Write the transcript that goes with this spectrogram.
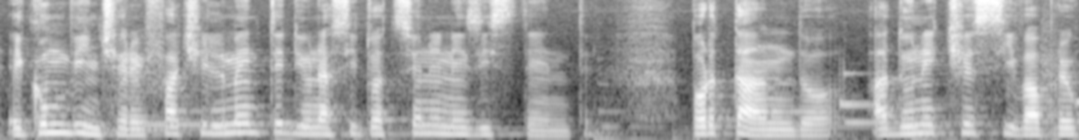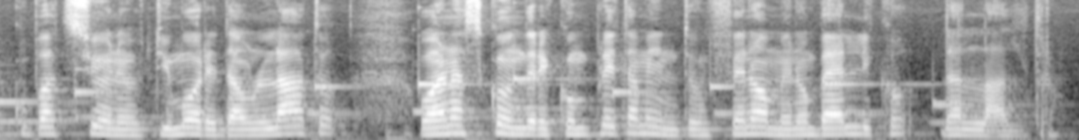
e convincere facilmente di una situazione inesistente, portando ad un'eccessiva preoccupazione o timore da un lato o a nascondere completamente un fenomeno bellico dall'altro.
